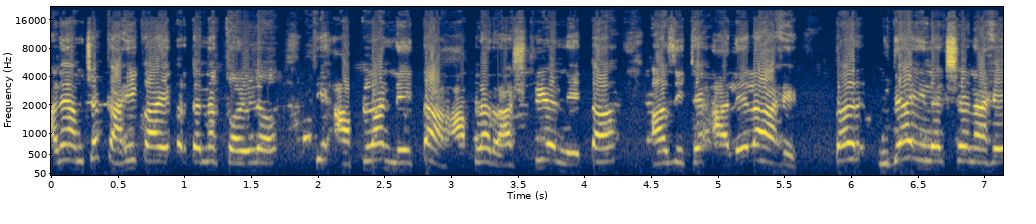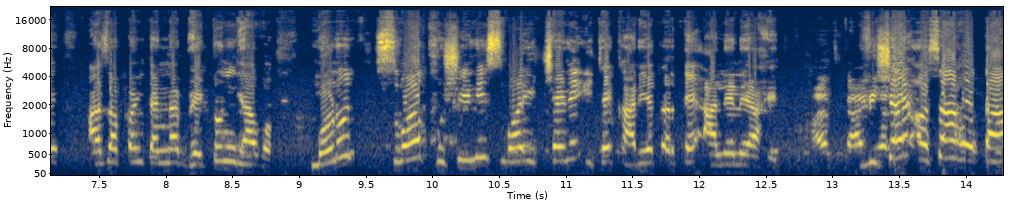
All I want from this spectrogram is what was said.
आणि आमच्या काही कार्यकर्त्यांना कळलं की आपला नेता आपला राष्ट्रीय नेता आज इथे आलेला आहे. तर उद्या इलेक्शन आहे. आज आपण त्यांना भेटून घ्यावं. म्हणून स्वखुशीने स्व इच्छेने इथे कार्यकर्ते आलेले आहेत. विषय असा होता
